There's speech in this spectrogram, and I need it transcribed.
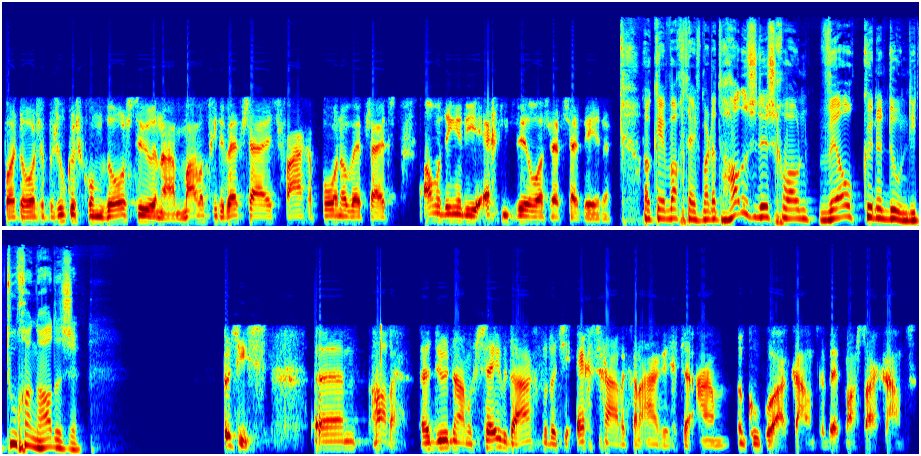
Waardoor ze bezoekers konden doorsturen naar malafide websites, vage porno-websites. Allemaal dingen die je echt niet wil als websitebeheerder. Oké, wacht even. Maar dat hadden ze dus gewoon wel kunnen doen. Die toegang hadden ze. Precies. Um, hadden. Het duurt namelijk zeven dagen voordat je echt schade kan aanrichten aan een Google-account, een Webmaster-account.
